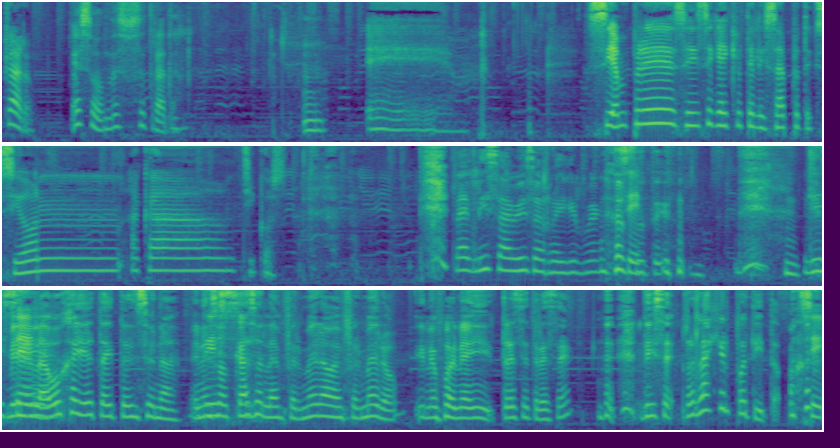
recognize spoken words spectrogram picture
Claro. Eso, de eso se trata. Mm. Eh, siempre se dice que hay que utilizar protección acá, chicos. La Lisa me hizo reír, venga. Sí. Dice- Mira la hoja y está ahí tensionada. En esos casos, la enfermera o enfermero, y le pone ahí 1313, Dice, relaje el potito. Sí,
